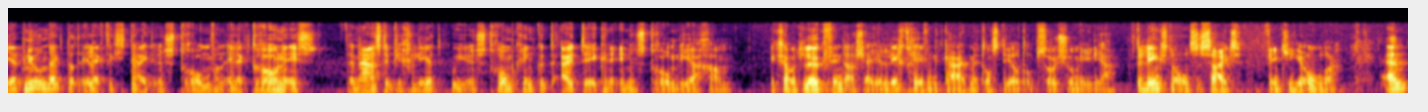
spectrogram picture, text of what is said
Je hebt nu ontdekt dat elektriciteit een stroom van elektronen is. Daarnaast heb je geleerd hoe je een stroomkring kunt uittekenen in een stroomdiagram. Ik zou het leuk vinden als jij je lichtgevende kaart met ons deelt op social media. De links naar onze sites vind je hieronder. En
